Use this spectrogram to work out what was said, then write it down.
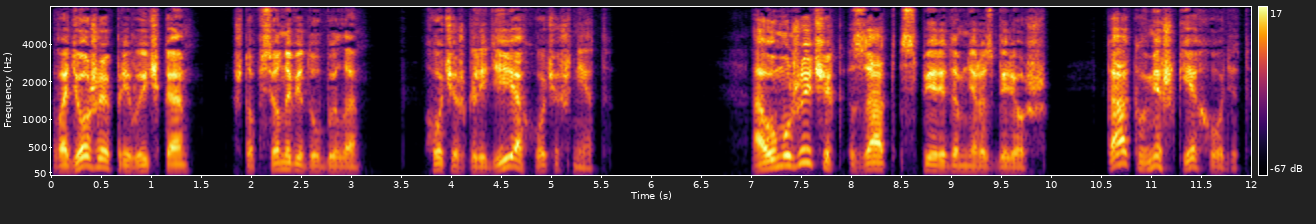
В одежде привычка, чтоб все на виду было Хочешь гляди, а хочешь нет. А у мужичек зад спередом не разберешь, как в мешке ходит.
